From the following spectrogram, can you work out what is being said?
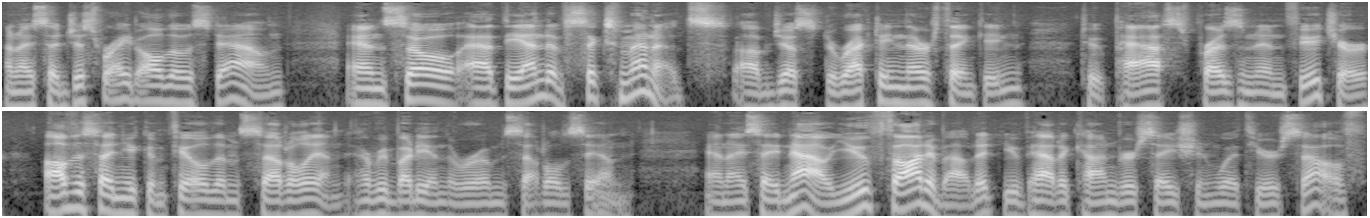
And I said, just write all those down. And so at the end of six minutes of just directing their thinking to past, present, and future, all of a sudden you can feel them settle in. Everybody in the room settles in. And I say, now you've thought about it, you've had a conversation with yourself.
